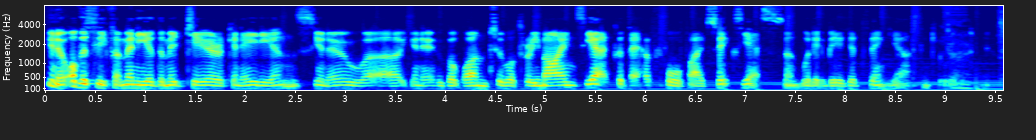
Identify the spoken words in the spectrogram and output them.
you know, obviously, for many of the mid-tier Canadians, you know, uh, you know, who've got one, two, or three mines, yeah, could they have four, five, six? Yes, and would it be a good thing? Yeah, I think it would.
